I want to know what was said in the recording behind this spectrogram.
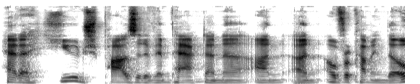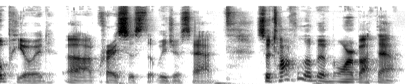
had a huge positive impact on uh, on on overcoming the opioid uh, crisis that we just had. So talk a little bit more about that.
